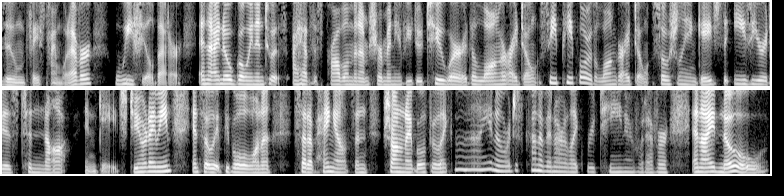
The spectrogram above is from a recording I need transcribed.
Zoom, FaceTime, whatever, we feel better. And I know going into it, I have this problem, and I'm sure many of you do too, where the longer I don't see people or the longer I don't socially engage, the easier it is to not engage. Do you know what I mean? And so people will want to set up hangouts, and Sean and I both are like, mm, you know, we're just kind of in our like routine or whatever. And I know,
